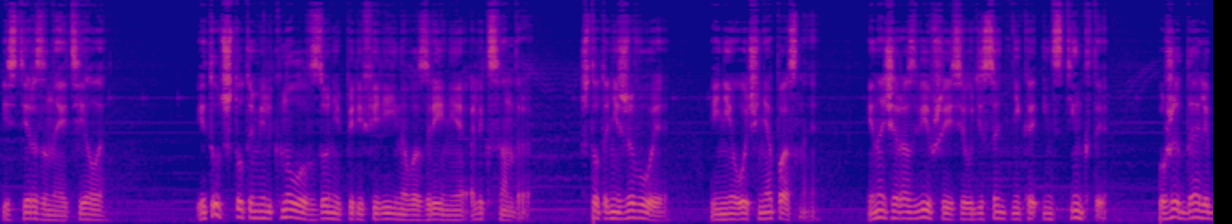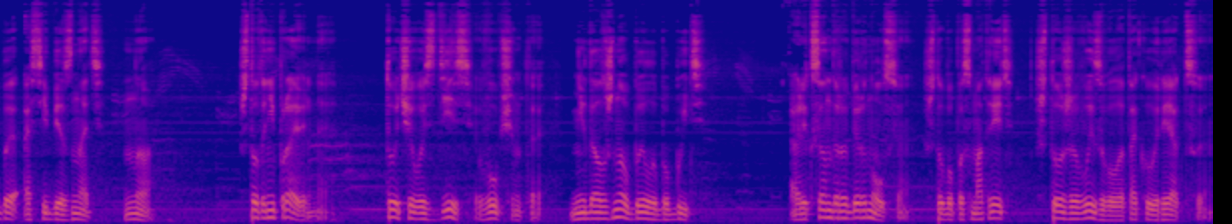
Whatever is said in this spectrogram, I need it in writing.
истерзанное тело. И тут что-то мелькнуло в зоне периферийного зрения Александра. Что-то неживое и не очень опасное. Иначе развившиеся у десантника инстинкты уже дали бы о себе знать, но... Что-то неправильное – то, чего здесь, в общем-то, не должно было бы быть. Александр обернулся, чтобы посмотреть, что же вызвало такую реакцию.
